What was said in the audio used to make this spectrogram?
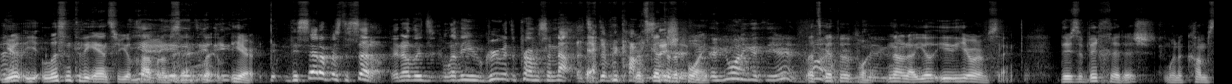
uh, you, you listen to the answer. You'll have what I'm saying. it- it- Here, The setup is the setup. In other words, whether you agree with the premise or not, that's a different conversation. let's get to the point. if you want to get to the end, Let's fine. get to the point. No, no, you, you hear what I'm saying. There's a big chiddush when it comes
